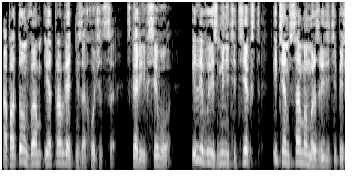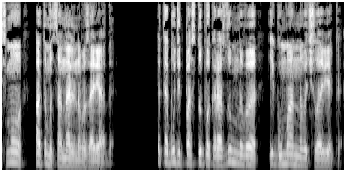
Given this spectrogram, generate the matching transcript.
а потом вам и отправлять не захочется, скорее всего. Или вы измените текст и тем самым разрядите письмо от эмоционального заряда. Это будет поступок разумного и гуманного человека,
